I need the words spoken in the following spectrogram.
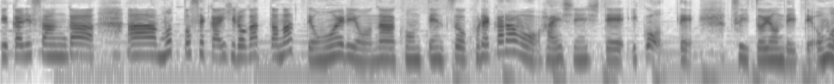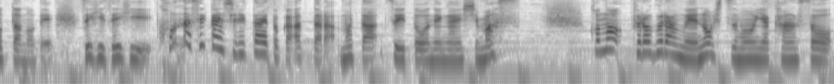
ゆかりさんがああもっと世界広がったなって思えるようなコンテンツをこれからも配信していこうってツイートを読んでいて思ったのでぜひぜひこんな世界知りたいとかあったらまたツイートお願いします。このプログラムへの質問や感想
